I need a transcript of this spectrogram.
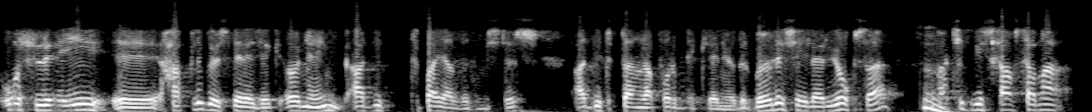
o süreyi e, haklı gösterecek örneğin adli tıpa yazılmıştır. Adli tıptan rapor bekleniyordur. Böyle şeyler yoksa Hı. açık bir safsama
